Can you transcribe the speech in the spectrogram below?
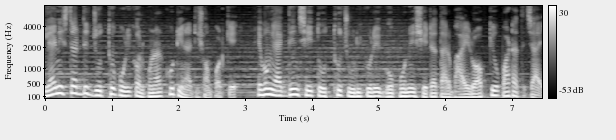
ল্যানিস্টারদের যুদ্ধ পরিকল্পনার খুঁটিনাটি সম্পর্কে এবং একদিন সেই তথ্য চুরি করে গোপনে সেটা তার ভাই রবকেও পাঠাতে চায়।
